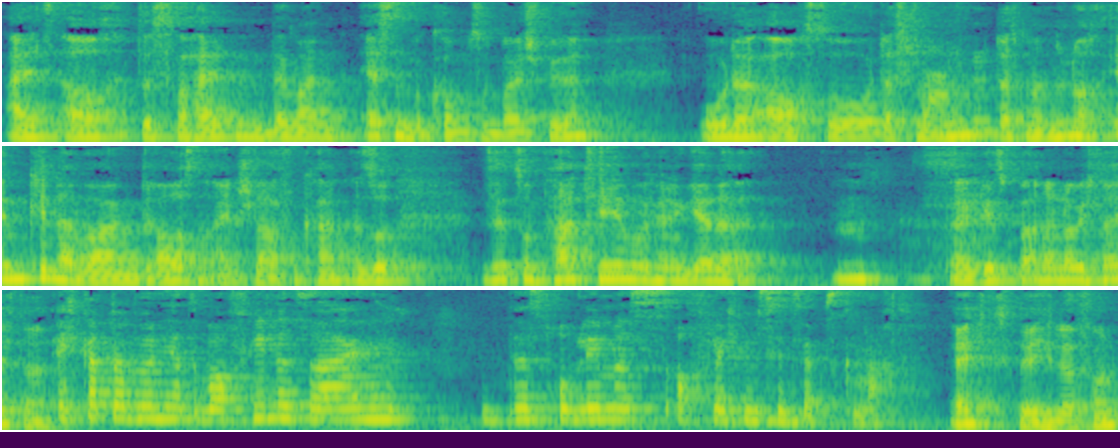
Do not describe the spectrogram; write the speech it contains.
als auch das Verhalten, wenn man Essen bekommt zum Beispiel. Oder auch so, dass man, Schlafen. dass man nur noch im Kinderwagen draußen einschlafen kann. Also es sind so ein paar Themen, wo ich mir denke, ja, da, hm, da geht's bei anderen, glaube ich, leichter. Ich glaube, da würden jetzt aber auch viele sagen, das Problem ist auch vielleicht ein bisschen selbst gemacht. Echt? Welche davon?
